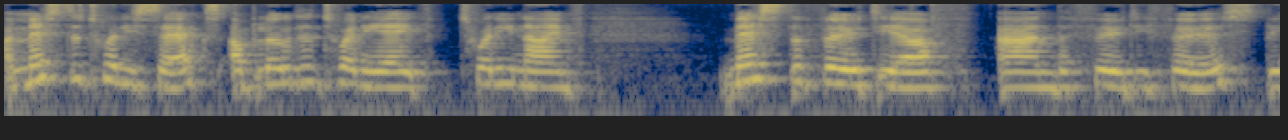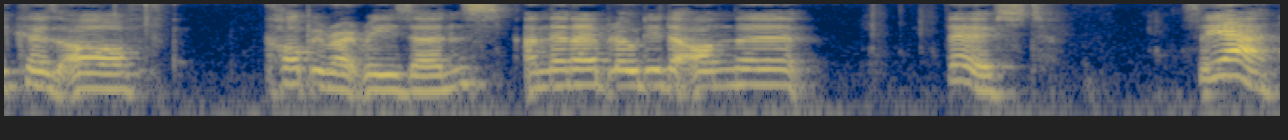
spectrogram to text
I missed the 26th, uploaded 28th, 29th, missed the 30th and the 31st because of copyright reasons. And then I uploaded it on the 1st. So yeah,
